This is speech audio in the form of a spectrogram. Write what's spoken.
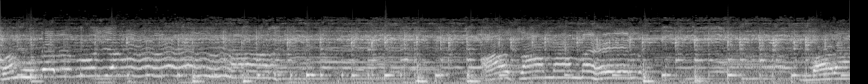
સમુદર મોજાર આસામાં મહેલ મારા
